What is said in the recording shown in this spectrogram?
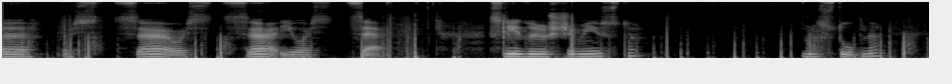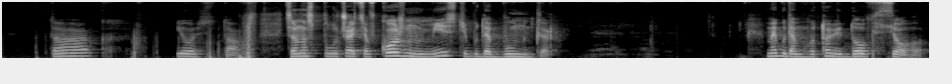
Е, ось це, ось це і ось це. Слідуюче місто. Наступне. Так. І ось так. Це у нас, виходить, в кожному місті буде бункер. Ми будемо готові до всього.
